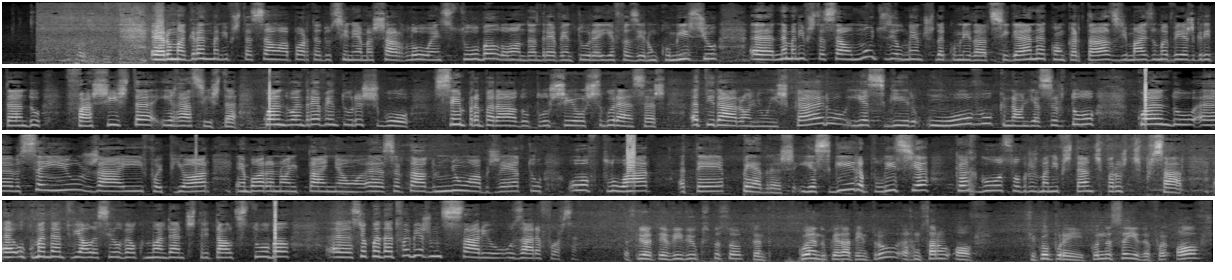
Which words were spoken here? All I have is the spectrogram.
Era uma grande manifestação à porta do cinema Charlot, em Setúbal, onde André Ventura ia fazer um comício. Ah, na manifestação, muitos elementos da comunidade cigana, com cartazes e, mais uma vez, gritando fascista e racista. Quando André Ventura chegou, sempre amparado pelos seus seguranças, atiraram-lhe um isqueiro e, a seguir, um ovo que não lhe acertou. Quando uh, saiu, já aí foi pior, embora não lhe tenham acertado nenhum objeto, houve pelo ar até pedras e a seguir a polícia carregou sobre os manifestantes para os dispersar. Uh, o comandante Viola Silva é o comandante distrital de Setúbal. Uh. Comandante, foi mesmo necessário usar a força? A senhora teve e viu o que se passou. Portanto, quando o candidato entrou, arremessaram ovos. Ficou por aí. Quando a saída foi ovos,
